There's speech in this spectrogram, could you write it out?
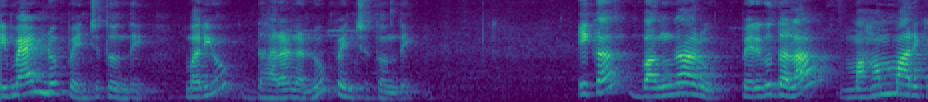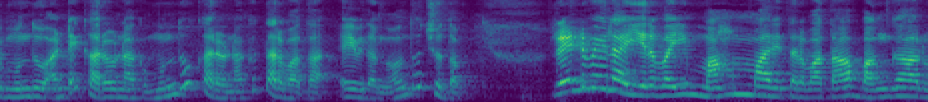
డిమాండ్ను పెంచుతుంది మరియు ధరలను పెంచుతుంది. ఇక బంగారు పెరుగుదల మహమ్మారికి ముందు అంటే కరోనాకు ముందు కరోనాకు తర్వాత ఏ విధంగా ఉందో చూద్దాం. రెండు వేల ఇరవై మహమ్మారి తర్వాత బంగారు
